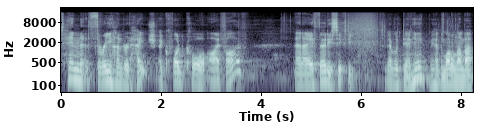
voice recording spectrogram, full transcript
10300H, a quad-core i5, and a 3060. So if we have a look down here, we have the model number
